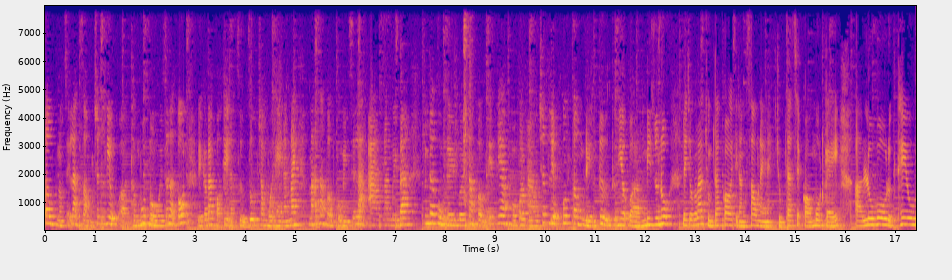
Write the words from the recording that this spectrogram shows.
tông, nó sẽ là dòng chất liệu ờ, thấm hút mồ hôi rất là tốt để các bác có thể là sử dụng trong mùa hè năm nay. Mã sản phẩm của mình sẽ là A. A53 chúng ta cùng đến với sản phẩm tiếp theo một con áo chất liệu cốt tông đến từ thương hiệu uh, Mizuno. Đây cho các bác chúng ta coi thì đằng sau này này chúng ta sẽ có một cái uh, logo được thêu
